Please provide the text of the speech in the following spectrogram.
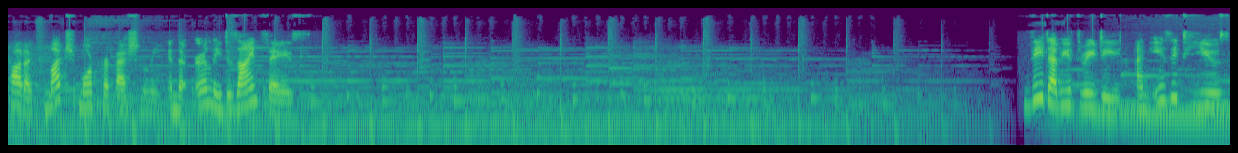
product much more professionally in the early design phase. ZW3D, an easy-to-use,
